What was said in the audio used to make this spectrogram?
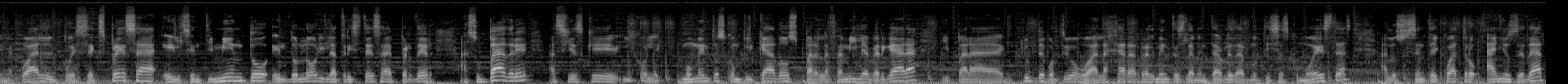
en la cual pues se expresa el sentimiento sentimiento, el dolor y la tristeza de perder a su padre. Así es que, híjole, momentos complicados para la familia Vergara y para el Club Deportivo Guadalajara. Realmente es lamentable dar noticias como estas. A los 64 años de edad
